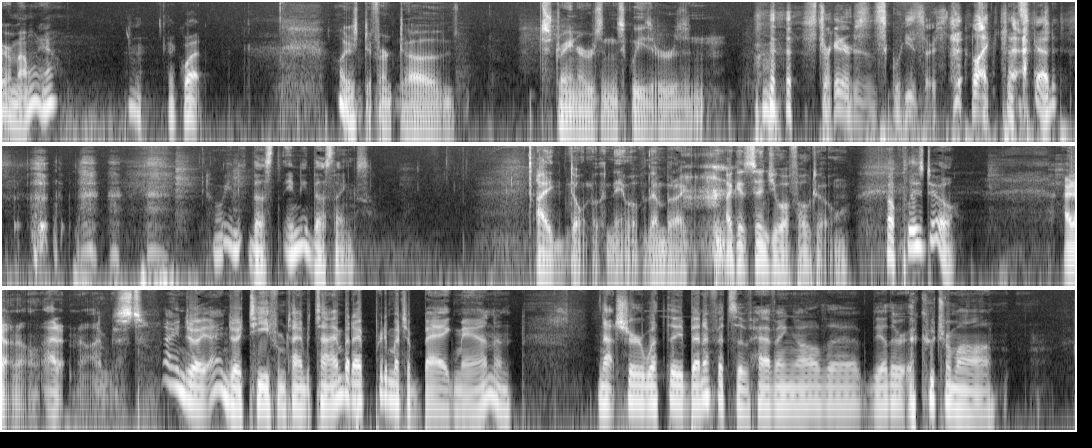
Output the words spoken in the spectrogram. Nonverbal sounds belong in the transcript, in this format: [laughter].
fair amount, yeah. Like what? Oh, there's different uh, strainers and squeezers and [laughs] Strainers and squeezers [laughs] like that. That's that. good. [laughs] we need those. You need those things. I don't know the name of them, but I I could send you a photo. Oh, please do. I don't know. I don't know. I'm just. I enjoy. I enjoy tea from time to time, but I'm pretty much a bag man, and not sure what the benefits of having all the the other accoutrements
